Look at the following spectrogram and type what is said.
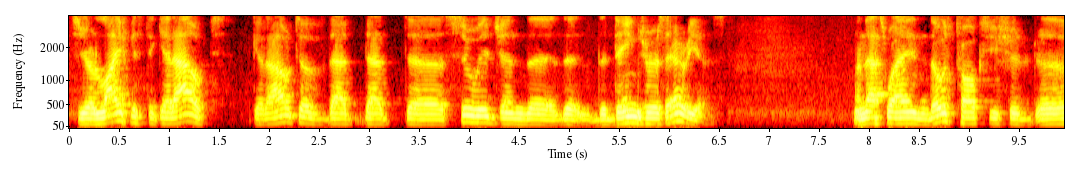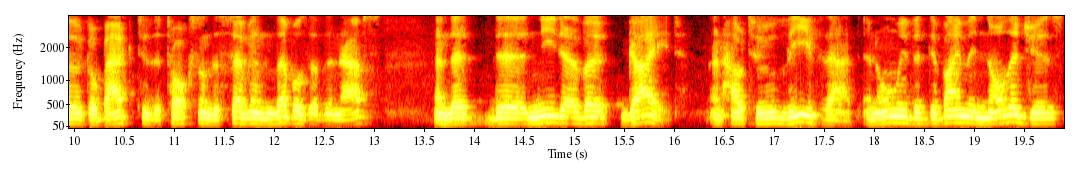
So your life is to get out, get out of that, that uh, sewage and the, the, the, dangerous areas. And that's why in those talks you should uh, go back to the talks on the seven levels of the nafs and that the need of a guide and how to leave that and only the Divinely knowledges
